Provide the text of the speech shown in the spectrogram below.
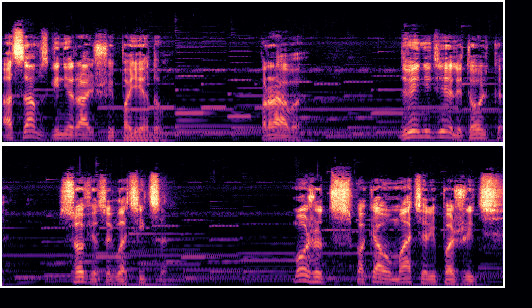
а сам с генеральшей поеду. Право. Две недели только. Софья согласится. Может, пока у матери пожить.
